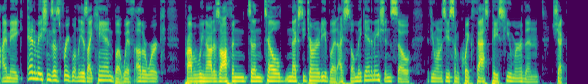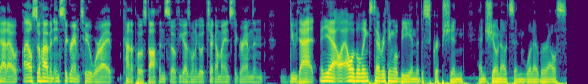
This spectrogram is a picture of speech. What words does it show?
I make animations as frequently as I can, but with other work, probably not as often to, until next eternity, but I still make animations. So if you want to see some quick, fast paced humor, then check that out. I also have an Instagram too, where I kind of post often. So if you guys want to go check out my Instagram, then do that. And yeah, all, all the links to everything will be in the description and show notes and whatever else.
